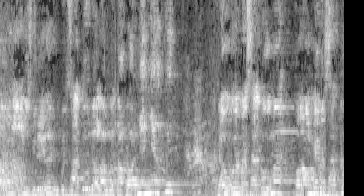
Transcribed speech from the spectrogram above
Karena halus gede kan bersatu dalam ketakwaannya nyakit. Da ukur bersatu mah korongnya bersatu.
